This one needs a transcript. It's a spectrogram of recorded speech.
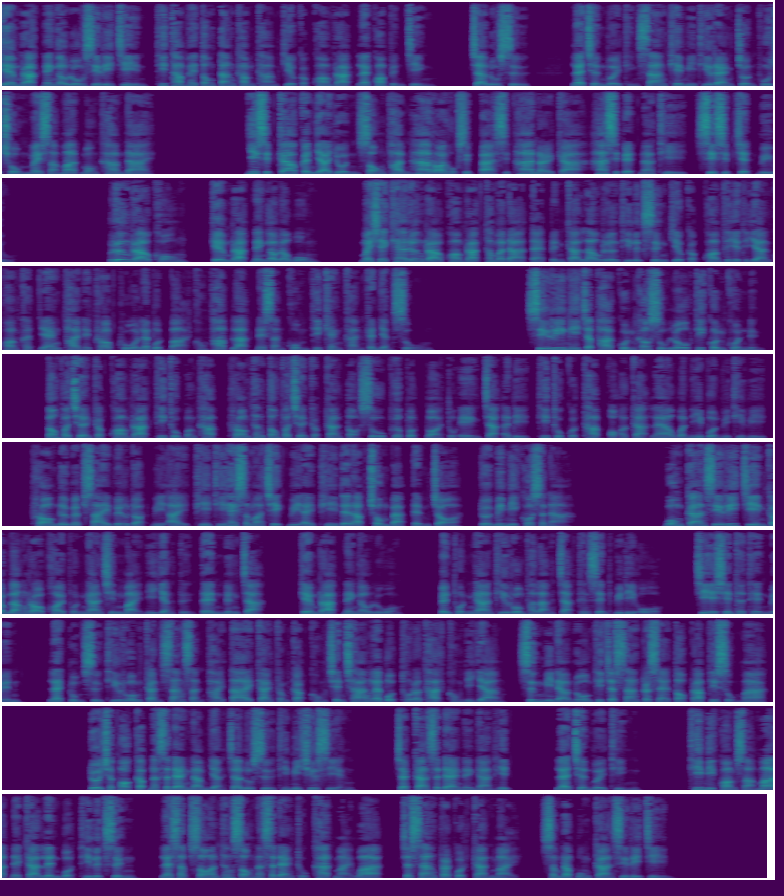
เกมรักในเงาลวงซีรีส์จีนที่ทำให้ต้องตั้งคำถามเกี่ยวกับความรักและความเป็นจริง จาลู่ซือและเฉินเว่ยถิงสร้างเคมีที่แรงจนผู้ชมไม่สามารถมองข้ามได้ 29 กันยายน 2568 15นาฬิกา51 นาที 47 วิว เรื่องราวของเกมรักในเงาละวง ไม่ใช่แค่เรื่องราวความรักธรรมดา แต่เป็นการเล่าเรื่องที่ลึกซึ้งเกี่ยวกับความทะเยอทะยานความขัดแย้งภายในครอบครัวและบทบาทของภาพลักษณ์ในสังคมที่แข่งขันกันอย่างสูง ซีรีส์นี้จะพาคุณเข้าสู่โลกที่คนคนหนึ่ง ต้องเผชิญกับความรักที่ถูกบังคับ พร้อมทั้งต้องเผชิญกับการต่อสู้เพื่อปลดปล่อยตัวเองจากอดีตที่ถูกกดทับออกอากาศแล้ววันนี้บนวีทีวีพร้อมด้วยเว็บไซต์ w e l .vip ที่ให้สมาชิก VIP ได้รับชมแบบเต็มจอ โดยไม่มีโฆษณา วงการซีรีส์จีนกำลังรอคอยผลงานชิ้นใหม่นี้อย่างตื่นเต้นเนื่องจากเกมรักในเงาลวง เป็นผลงานที่รวมพลังจาก Tencent Video GH Entertainment และกลุ่มสื่อที่ร่วมกันสร้างสรรค์ภายใต้การกำกับของเชนช้างและบทโทรทัศน์ของดิยาง ซึ่งมีแนวโน้มที่จะสร้างกระแสตอบรับที่สูงมาก โดยเฉพาะกับนักแสดงนำอย่างเจ้าลู่สื่อที่มีชื่อเสียง จากการแสดงในงานฮิต และเฉินเวยถิง ที่มีความสามารถในการเล่นบทที่ลึกซึ้ง และซับซ้อนทั้งสองนักแสดงถูกคาดหมายว่าจะสร้างปรากฏการณ์ใหม่สำหรับวงการซีรีส์จีน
